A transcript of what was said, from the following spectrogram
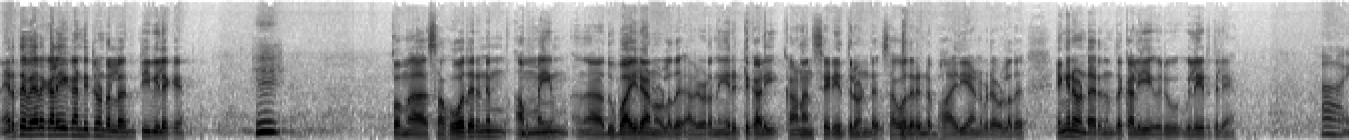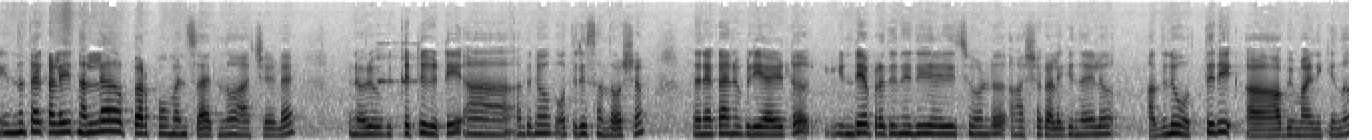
നേരത്തെ വേറെ കളി കണ്ടിട്ടുണ്ടല്ലോ ടി വിയിലൊക്കെ. ഇപ്പം ആ, സഹോദരനും അമ്മയും ആ, ദുബായിലാണുള്ളത്. അവരിവിടെ നേരിട്ട് കളി കാണാൻ സ്റ്റേഡിയത്തിലുണ്ട്. സഹോദരന്റെ ഭാര്യയാണ് ഇവിടെ ഉള്ളത്. എങ്ങനെ ഉണ്ടായിരുന്നു ഇന്നത്തെ കളി ഒരു വിലയിരുത്തലേ? ആ ഇന്നത്തെ കളി നല്ല പെർഫോമൻസ് ആയിരുന്നു ആശയുടെ. പിന്നെ ഒരു വിക്കറ്റ് കിട്ടി. അതിന് ഒത്തിരി സന്തോഷം. അതിനേക്കാൾ ഉപരിയായിട്ട് ഇന്ത്യയെ പ്രതിനിധീകരിച്ചുകൊണ്ട് ആശ കളിക്കുന്നതിൽ അതിന് ഒത്തിരി അഭിമാനിക്കുന്നു.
